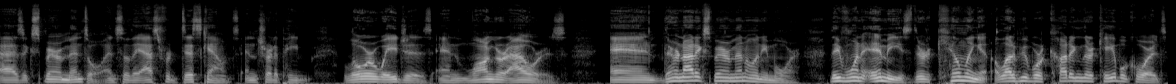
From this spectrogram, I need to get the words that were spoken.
as experimental, and so they ask for discounts and try to pay lower wages and longer hours and they're not experimental anymore. They've won Emmys. They're killing it. A lot of people are cutting their cable cords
